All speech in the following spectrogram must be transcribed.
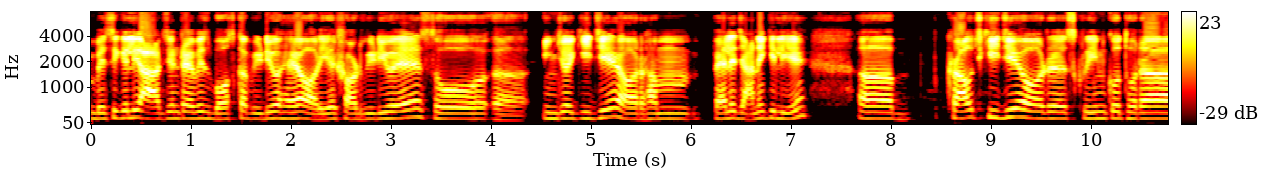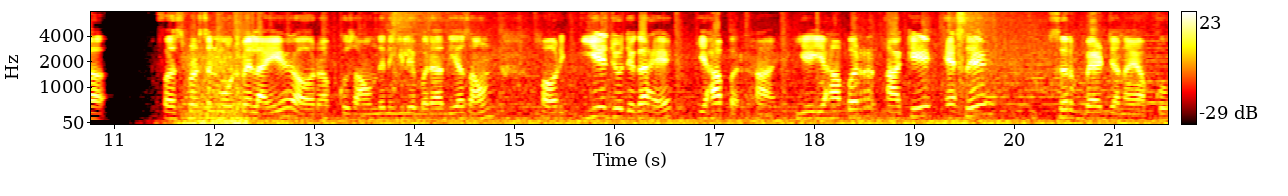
बेसिकली आर्जन ट्रेविस बॉस का वीडियो है और ये शॉर्ट वीडियो है सो इन्जॉय कीजिए और हम पहले जाने के लिए क्राउच कीजिए और स्क्रीन को थोड़ा फ़र्स्ट पर्सन मोड में लाइए और आपको साउंड देने के लिए बढ़ा दिया साउंड और ये जो जगह है यहाँ पर हाँ ये यहाँ पर आके ऐसे सिर्फ़ बैठ जाना है आपको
